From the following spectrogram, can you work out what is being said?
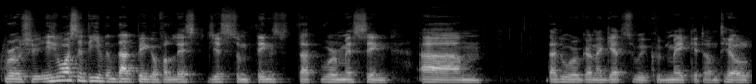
grocery. It wasn't even that big of a list, just some things that were missing um, that we were gonna get so we could make it until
